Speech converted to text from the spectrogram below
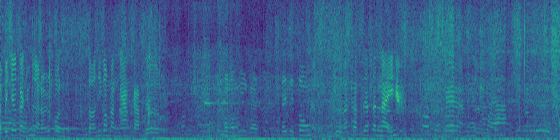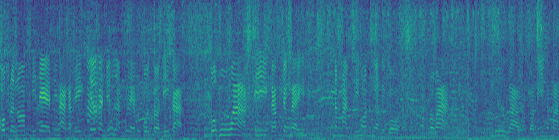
คืออย่าไปเจอกันอยู่เหือเนาะทุกคน ตอนนี้กำลังย่างกลับเด้อของน้องลี่กันได้ติดส่งกับเสื้อสันในครบแล้วเนาะมีแต่ที่พากันไปเจอกันอยุ่งเงินผู้แลทุกคนตอนนี้กะบ่ฮู้ว่าสิกลับจังใดน้ำมันสิฮอดเหือนหรือบ่เนาะเพราะว่าดูลาวตอนนี้น้ำมัน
